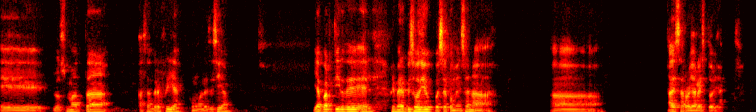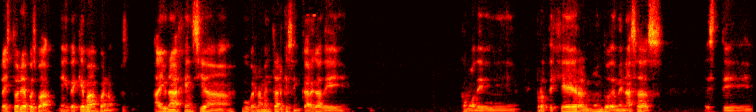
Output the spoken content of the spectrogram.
eh, los mata a sangre fría, como les decía. Y a partir del primer episodio, pues se comienzan a, a, desarrollar la historia. La historia, pues va, ¿de qué va? Bueno, pues hay una agencia gubernamental que se encarga de como de proteger al mundo de amenazas este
